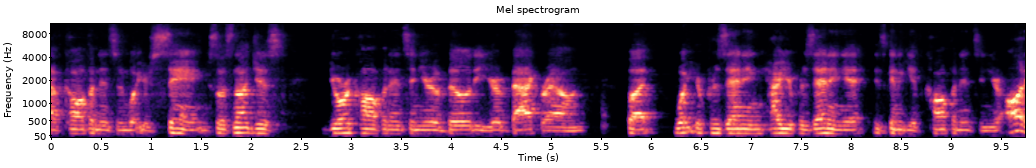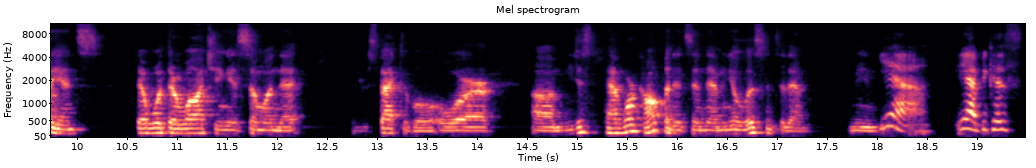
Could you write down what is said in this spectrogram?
have confidence in what you're saying. So it's not just your confidence in your ability, your background, but what you're presenting, how you're presenting it is going to give confidence in your audience that what they're watching is someone that is respectable or um, you just have more confidence in them and you'll listen to them. I mean, yeah, yeah, because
